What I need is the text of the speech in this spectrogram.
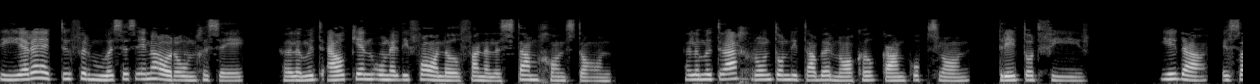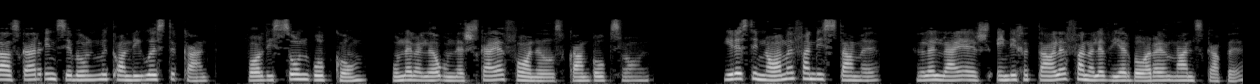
Die Heere het toe vir Mooses en Aaron gesê, hulle moet elkeen onder die vaandel van hulle stam gaan staan. Hulle moet reg rondom die tabernakel kamp opslaan, 3 tot 4. Jeda, Isaskar en Sebon moet aan die ooste kant, waar die zon opkom, onder hulle onderscheie vaandels kamp opslaan. Hier is de name van die stammen, hulle leiers en die getale van hulle weerbare manskappe.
